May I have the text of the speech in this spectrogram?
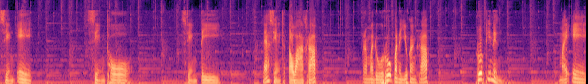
เสียงเอก เสียงโท เสียงตี และเสียงจัตวาครับ เรามาดูรูปวรรณยุกต์กันครับ รูปที่ 1 ไม้เอก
